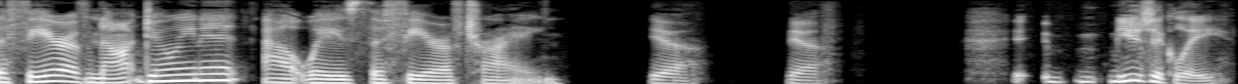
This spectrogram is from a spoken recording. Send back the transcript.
The fear of not doing it outweighs the fear of trying. Yeah. Yeah. It, musically,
